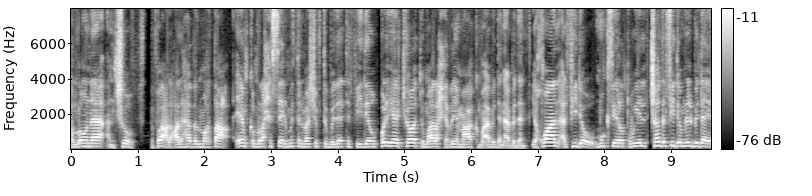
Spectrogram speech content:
خلونا نشوف تفاعل على هذا المقطع. aim كم راح يصير مثل ما شفتوا بداية الفيديو full headshot وما راح يضيع معاكم ابدا ابدا. يا إخوان الفيديو مو كثير طويل. شاهد الفيديو من البداية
